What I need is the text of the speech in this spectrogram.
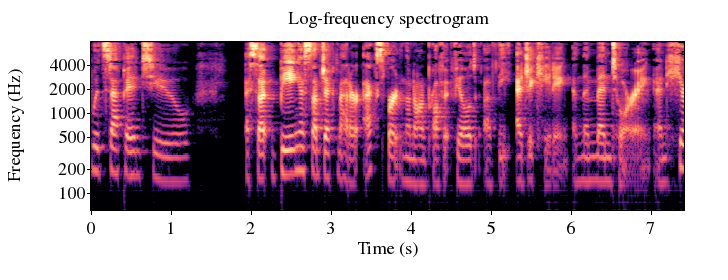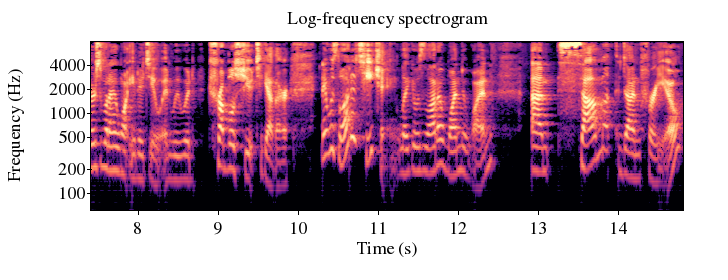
would step into a su- being a subject matter expert in the nonprofit field of the educating and the mentoring. And here's what I want you to do. And we would troubleshoot together. And it was a lot of teaching, like it was a lot of one to one. Some done for you,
